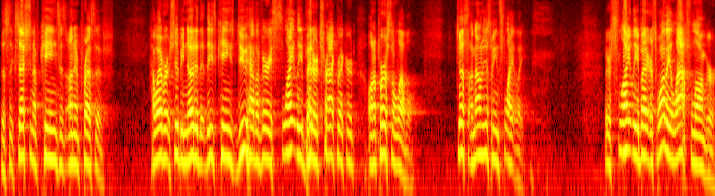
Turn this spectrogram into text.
the succession of kings is unimpressive. However, it should be noted that these kings do have a very slightly better track record on a personal level. Just, and I don't just mean slightly. They're slightly better. It's why they last longer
